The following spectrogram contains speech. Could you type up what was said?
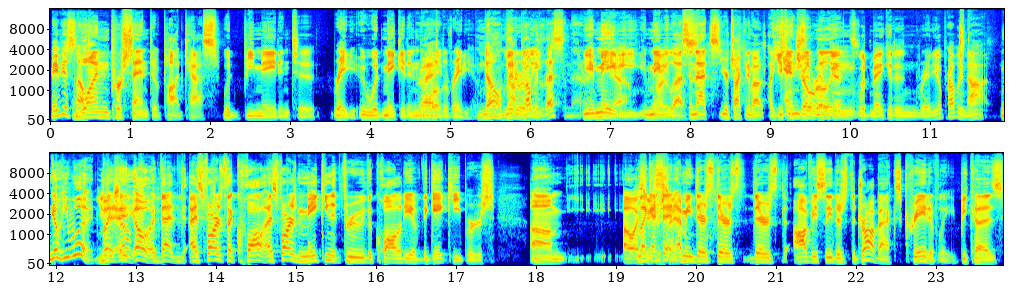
maybe it's not one percent of podcasts would be made into radio. It would make it in the Right. world of radio. No, literally, probably less than that, right? maybe, Yeah, maybe less. less. And that's you're talking about Like you think Joe Rogan would make it in radio? Probably not. No, he would. You but so? uh, oh, that as far as the qual, as far as making it through the quality of the gatekeepers. Um, Oh, I like I said, saying. I mean, there's there's there's obviously there's the drawbacks creatively because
